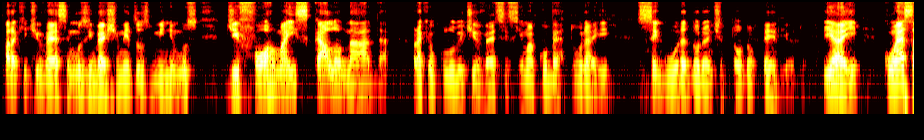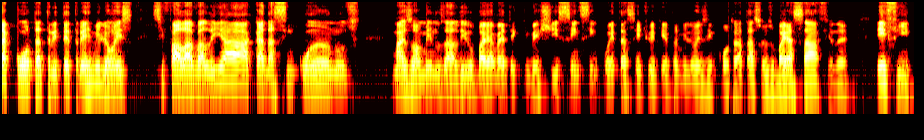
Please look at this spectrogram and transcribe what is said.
para que tivéssemos investimentos mínimos de forma escalonada, para que o clube tivesse sim uma cobertura aí segura durante todo o período. E aí, com essa conta, 33 milhões, se falava ali ah, a cada cinco anos, mais ou menos ali, o Bahia vai ter que investir 150 a 180 milhões em contratações do Bahia SAF, né? Enfim,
